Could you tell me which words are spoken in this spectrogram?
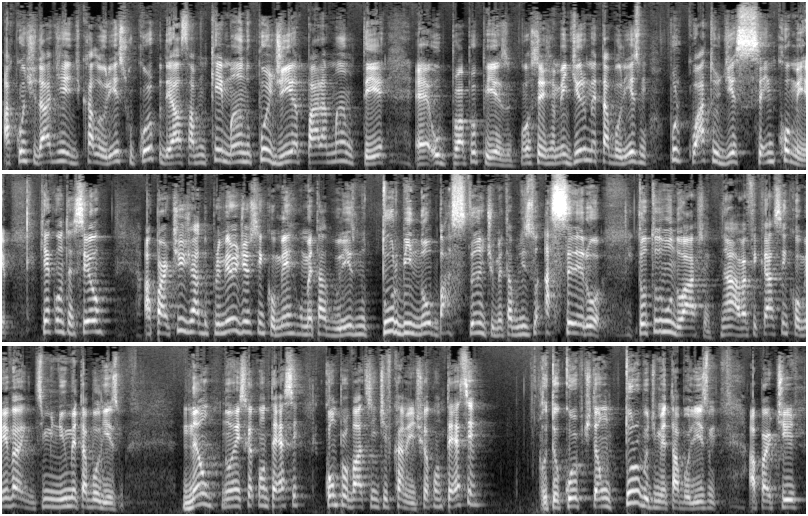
a quantidade de calorias que o corpo delas estavam queimando por dia para manter é, o próprio peso. Ou seja, mediram o metabolismo por 4 dias sem comer. O que aconteceu? A partir já do primeiro dia sem comer, o metabolismo turbinou bastante, o metabolismo acelerou. Então todo mundo acha, ah, vai ficar sem comer, vai diminuir o metabolismo. Não, não é isso que acontece, comprovado cientificamente. O que acontece o teu corpo te dá um turbo de metabolismo a partir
